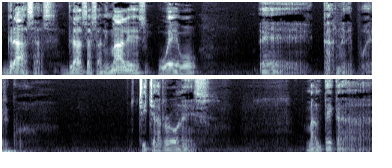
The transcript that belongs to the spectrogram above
grasas, grasas animales, huevo, eh, carne de puerco, chicharrones, manteca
